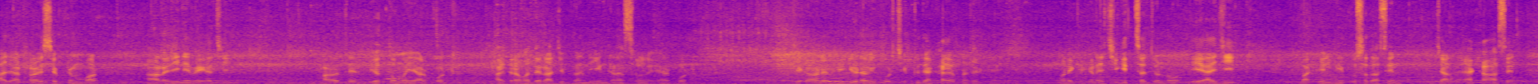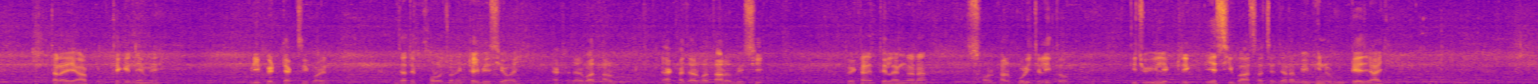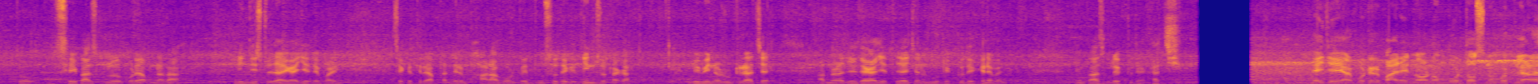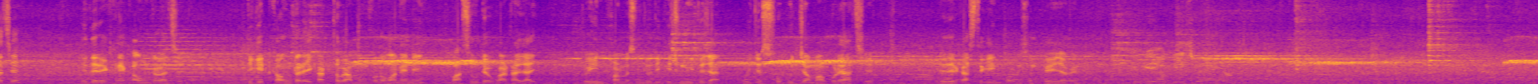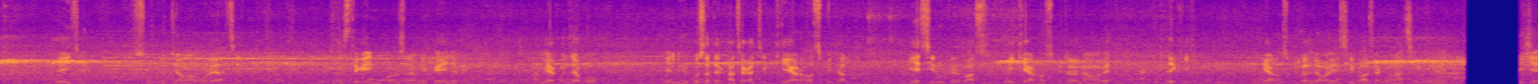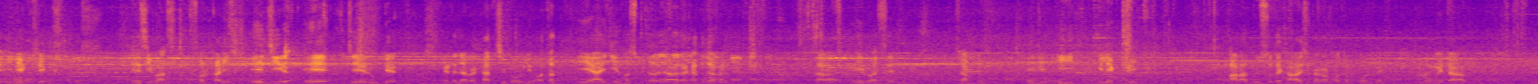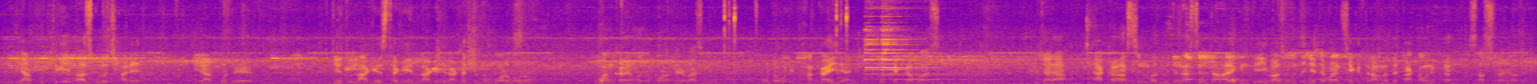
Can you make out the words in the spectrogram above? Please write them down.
আজ আঠারোই সেপ্টেম্বর, আর এই নেমে গেছি ভারতের বৃহত্তম এয়ারপোর্ট, হায়দ্রাবাদের রাজীব গান্ধী ইন্টারন্যাশনাল এয়ারপোর্ট। যে কারণে ভিডিওটা আমি করছি, একটু দেখাই আপনাদেরকে। অনেক এখানে চিকিৎসার জন্য এআইজি বা এলভি প্রসাদ আসেন, যারা একা আসেন, তারা এয়ারপোর্ট থেকে নেমে প্রিপেড ট্যাক্সি করেন, যাতে খরচ অনেকটাই বেশি হয়, এক হাজার বা তার এক হাজার বা তারও বেশি। তো এখানে তেলেঙ্গানা সরকার পরিচালিত কিছু ইলেকট্রিক এসি বাস আছে, যারা বিভিন্ন রুটে যায়। তো সেই বাসগুলোর উপরে আপনারা নির্দিষ্ট জায়গায় যেতে পারেন। সেক্ষেত্রে আপনাদের ভাড়া পড়বে দুশো থেকে তিনশো টাকা। বিভিন্ন রুটের আছে। আপনারা যে জায়গায় যেতে চাইছেন রুট একটু দেখে নেবেন। আমি বাসগুলো একটু দেখাচ্ছি। এই যে এয়ারপোর্টের বাইরে ন নম্বর, দশ নম্বর প্লেয়ার আছে। এদের এখানে কাউন্টার আছে। টিকিট কাউন্টারেই কাটতে হবে, এমন কোনো মানে নেই। বাসে উঠেও কাটা যায়। তো ইনফরমেশন যদি কিছু নিতে চান, ওই যে সবুজ জামা পরে আছে, এদের কাছ থেকে ইনফরমেশন পেয়ে যাবেন। এই যে সবুজ জামা পরে আছে কাছ থেকে ইনফরমেশন আপনি পেয়ে যাবেন। আমি এখন যাব এলভি প্রসাদের কাছাকাছি কেয়ার হসপিটাল এসি রুটের বাস ওই কেয়ার হসপিটালে নামাবে। দেখি কেয়ার হসপিটাল যাওয়ার এসি বাস এখন আছে কি নেই। এই যে ইলেকট্রিক এসি বাস সরকারি এ জি এ যে রুটের এটা যাবে কাচ্চিবৌলি অর্থাৎ এআইজি হসপিটালে যারা দেখাতে যাবেন, তারা এই বাসে চাপবে এই যে ই ইলেকট্রিক ভাড়া দুশো থেকে আড়াইশো টাকার মতো পড়বে এবং এটা এয়ারপোর্ট থেকে এই বাসগুলো ছাড়ে। এয়ারপোর্টে যেহেতু লাগেজ থাকে লাগেজ রাখার জন্য বড় বড় বাংকারের মতো বড় থাকে বাসগুলো। মোটামুটি ফাঁকাই যায় প্রত্যেকটা বাস যারা একা আসছেন বা দুজন আসছেন, তারা কিন্তু এই বাসগুলোতে যেতে পারেন। সেক্ষেত্রে আমাদের টাকা অনেকটা সাশ্রয় হবে।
